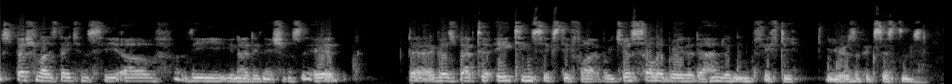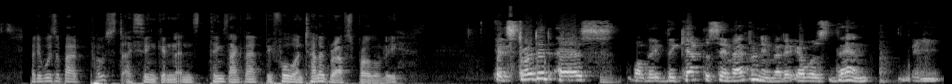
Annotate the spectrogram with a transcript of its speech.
specialized agency of the United Nations. It uh, goes back to 1865. We just celebrated 150 years of existence. Yeah. But it was about post, I think, and, and things like that before, and telegraphs probably. It started as well. They, they kept the same acronym, but it, it was then the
